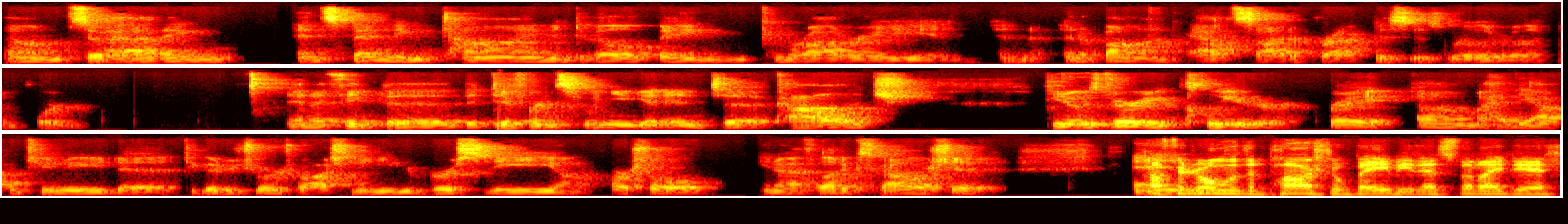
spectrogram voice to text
Um, so having and spending time and developing camaraderie and, and, and, a bond outside of practice is really really important and I think the the difference when you get into college, you know, is very clear, right? Um, I had the opportunity to to go to George Washington University on a partial, you know, athletic scholarship. And, nothing wrong with the partial, baby. That's what I did.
